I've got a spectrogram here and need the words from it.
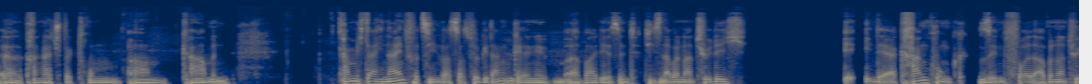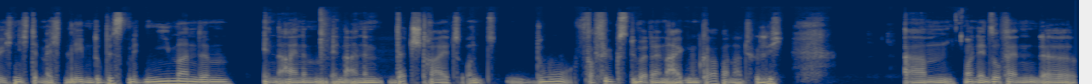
äh, Krankheitsspektrum ähm, kamen kann mich da hineinverziehen, was das für Gedankengänge äh, bei dir sind. Die sind aber natürlich in der Erkrankung sinnvoll, aber natürlich nicht im echten Leben. Du bist mit niemandem in einem, in einem Wettstreit und du verfügst über deinen eigenen Körper natürlich. Ähm, und insofern äh,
